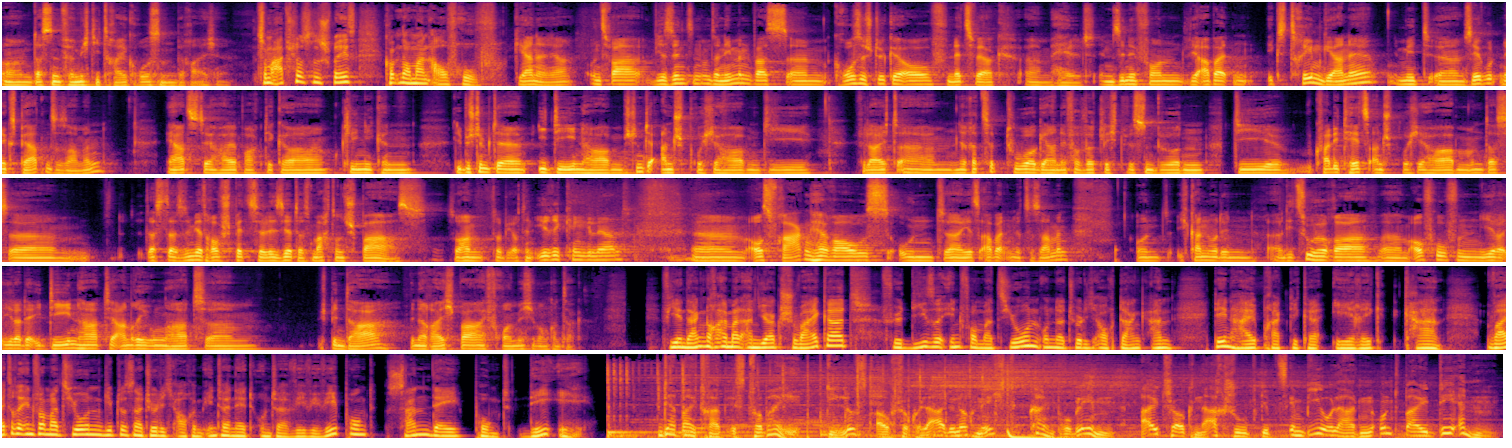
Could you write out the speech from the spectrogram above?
Und das sind für mich die drei großen Bereiche. Zum Abschluss des Gesprächs kommt noch mal ein Aufruf. Gerne, ja. Und zwar, wir sind ein Unternehmen, was ähm, große Stücke auf Netzwerk ähm, hält. Im Sinne von, wir arbeiten extrem gerne mit äh, sehr guten Experten zusammen. Ärzte, Heilpraktiker, Kliniken, die bestimmte Ideen haben, bestimmte Ansprüche haben, die vielleicht ähm, eine Rezeptur gerne verwirklicht wissen würden, die Qualitätsansprüche haben und das, ähm, das, da sind wir drauf spezialisiert, das macht uns Spaß. So haben, glaube ich, auch den Erik kennengelernt, ähm, aus Fragen heraus und äh, jetzt arbeiten wir zusammen. Und ich kann nur den, äh, die Zuhörer ähm, aufrufen, jeder, jeder, der Ideen hat, der Anregungen hat, ähm, ich bin da, bin erreichbar, ich freue mich über den Kontakt. Vielen Dank noch einmal an Jörg Schweikert für diese Informationen und natürlich auch Dank an den Heilpraktiker Erik Kahn. Weitere Informationen gibt es natürlich auch im Internet unter www.sunday.de. Der Beitrag ist vorbei. Die Lust auf Schokolade noch nicht? Kein Problem. iChock Nachschub gibt's im Bioladen und bei DM.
